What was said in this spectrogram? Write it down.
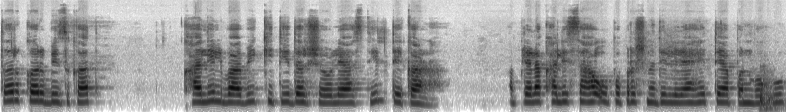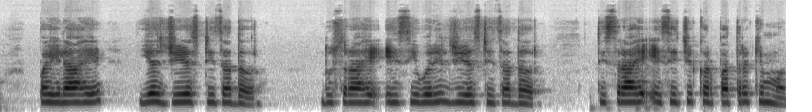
तर कर बीजकात खालील बाबी किती दर्शवल्या असतील ते काढा आपल्याला खाली सहा उपप्रश्न दिलेले आहेत ते आपण बघू. पहिला आहे एस जी एस टीचा दर. दुसरा आहे ए सीवरील जी एस टीचा दर. तिसरा आहे ए सीची करपात्र किंमत.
